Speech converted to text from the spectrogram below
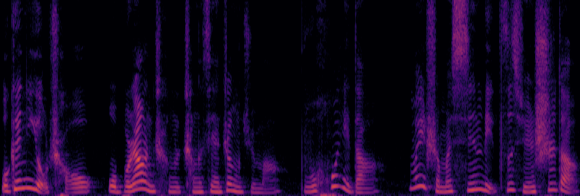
我跟你有仇，我不让你呈呈现证据吗？不会的。为什么心理咨询师的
